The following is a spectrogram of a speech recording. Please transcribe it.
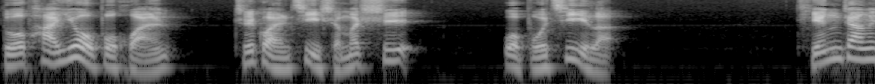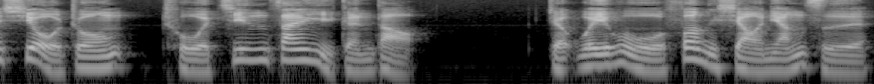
多怕又不还，只管记什么诗？我不记了。”廷章袖中处金簪一根，道：“这微物奉小娘子，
